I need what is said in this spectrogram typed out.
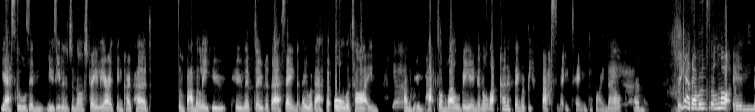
yeah schools in New Zealand and Australia. I think I've heard some family who who lived over there saying that they were barefoot all the time yeah. and the impact on well-being and all that kind of thing would be fascinating to find out Yeah. um, but yeah there was a lot in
